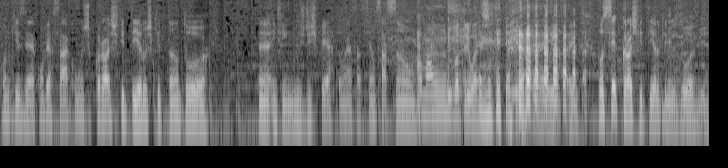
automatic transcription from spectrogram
quando quiser conversar com os crossfiteiros que tanto, é, enfim, nos despertam essa sensação. Tomar um Rivotril antes. é isso, é isso. Você, crossfiteiro que nos ouve,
